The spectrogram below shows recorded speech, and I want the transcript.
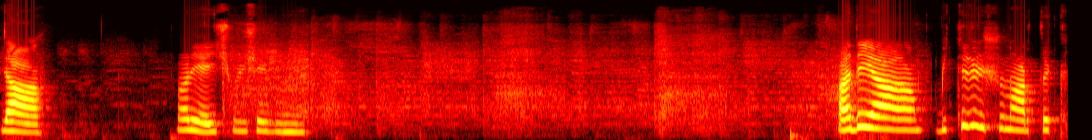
Ya. Var ya hiçbir şey bilmiyorum. Hadi ya. Bitirin şunu artık.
